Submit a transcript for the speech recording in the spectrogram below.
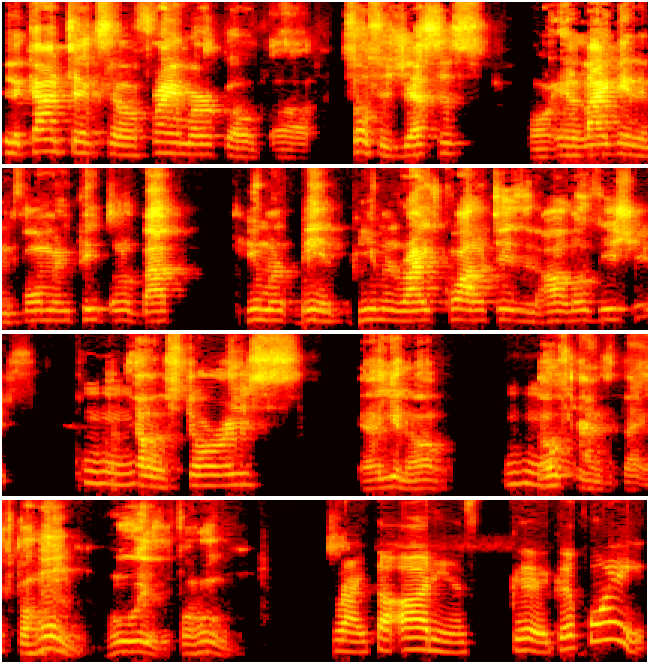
In the context of a framework of uh, social justice or enlightening, informing people about human being human rights qualities and all those issues. mm-hmm. telling stories, uh, you know, mm-hmm. those kinds of things. For whom? Who is it? For whom? Right, the audience. Good, good point.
